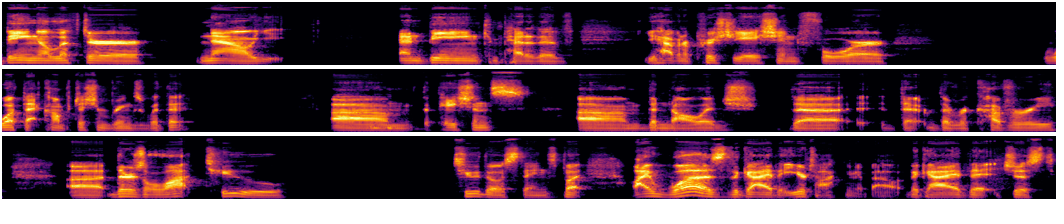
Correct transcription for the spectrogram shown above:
being a lifter now and being competitive, you have an appreciation for what that competition brings with it. Um, mm-hmm. The patience, um, the knowledge, the the, the recovery. Uh, there's a lot to to those things. But I was the guy that you're talking about, the guy that just,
